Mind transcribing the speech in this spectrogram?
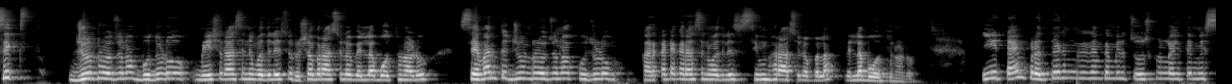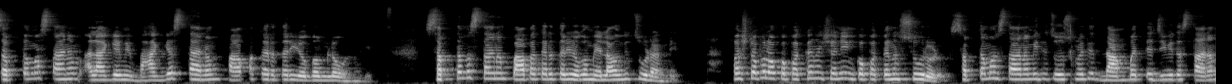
సిక్స్త్ జూన్ రోజున బుధుడు మేషరాశిని వదిలేసి వృషభ రాశిలో వెళ్ళబోతున్నాడు. సెవెంత్ జూన్ రోజున కుజుడు కర్కటక రాశిని వదిలేసి సింహ రాశి లోపల వెళ్ళబోతున్నాడు. ఈ టైం ప్రత్యేకంగా కనుక మీరు చూసుకున్నట్లయితే మీ సప్తమ స్థానం అలాగే మీ భాగ్యస్థానం పాపకర్తరి యోగంలో ఉన్నది. సప్తమ స్థానం పాపకర్తరి యోగం ఎలా ఉంది చూడండి. ఫస్ట్ ఆఫ్ ఆల్ ఒక పక్కన శని ఇంకో పక్కన సూర్యుడు. సప్తమ స్థానం ఇది చూసుకున్నైతే దాంపత్య జీవిత స్థానం.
